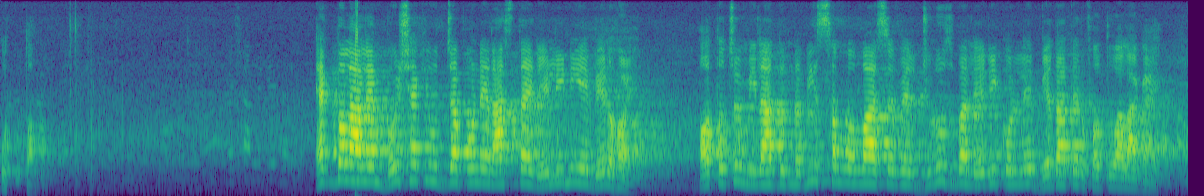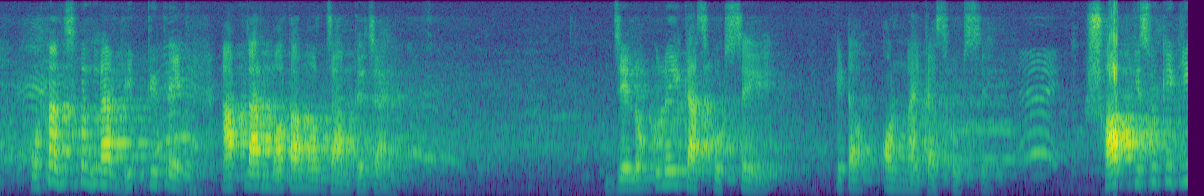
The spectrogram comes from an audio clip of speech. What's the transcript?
উত্তম। একদল আলেম বৈশাখী উদযাপনে রাস্তায় রেলি নিয়ে বের হয়। অথচ মিলাদুল নবী সাল্লামের জুলুস বা লেরি করলে বেদাতের ফতুয়া লাগায়। কোরআন সুন্নার ভিত্তিতে আপনার মতামত জানতে চাই। যে লোকগুলো এই কাজ করছে, এটা অন্যায় কাজ করছে। সব কিছুকে কি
